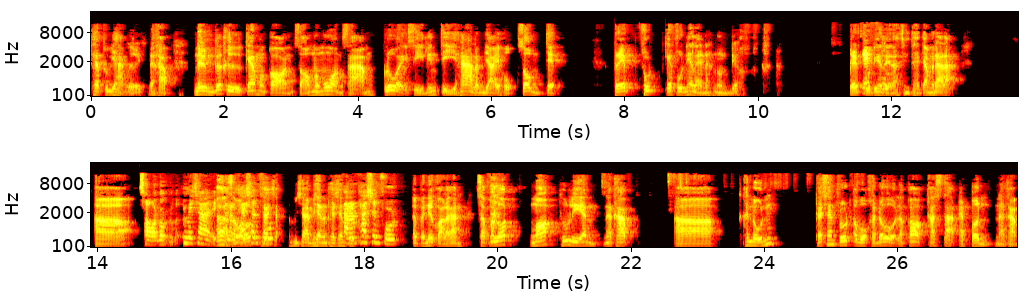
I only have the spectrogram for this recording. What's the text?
แทบทุกอย่างเลยนะครับหนึ่งก็คือแก้วมังกรสองมะม่วงสามกล้วยสี่ลิ้นจี่ห้าลำไยหกส้มเจ็ด grapefruit grapefruit นี่อะไรนะนนท์เดี๋ยวเกรปฟรุตนี่อะไรนะที่ไทยจำไม่ได้ละอ่าเสาวรสหรือเปล่าไม่ใช่อ่าอันนั้สับปะรด passion fruit ใช่ใช่ไม่ใช่ไม่ใช่นั่น passion fruit อันนั้น passion fruit เออไปนึกก่อนแล้วกัน สับปะรดเงาะทุเรียนนะครับอ่าขนุน passion fruit avocado แล้วก็ custard apple นะครับ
